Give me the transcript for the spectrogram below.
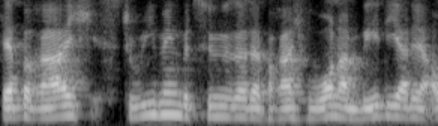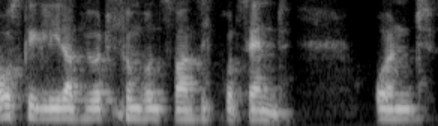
der Bereich Streaming bzw. der Bereich Warner Media, der ausgegliedert wird, 25 Prozent. Und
